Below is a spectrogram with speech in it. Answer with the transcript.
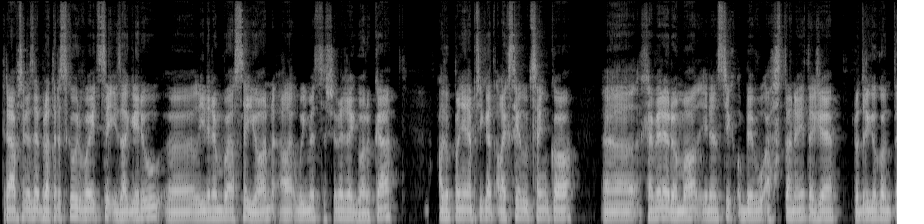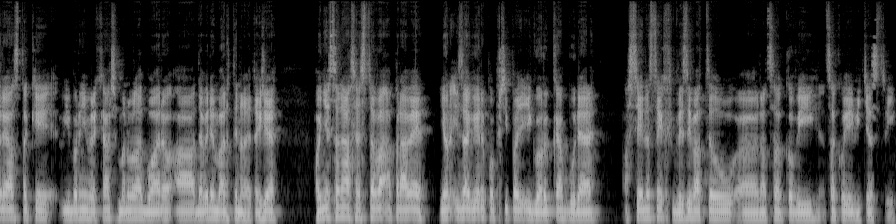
která přiveze bratrskou dvojici Izagiru, eh, líderem bude asi Jon, ale uvidíme, co přivede Gorka. A doplně například Alexej Lucenko, uh, Javier Romo, jeden z těch objevů Astany, takže Rodrigo Contreras taky výborný vrchář, Manuel Boaro a Davide Martinelli, takže hodně silná sestava a právě Jon Izagir, po případě i Gorka, bude asi jeden z těch vyzývatelů uh, na celkový, celkový vítězství.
